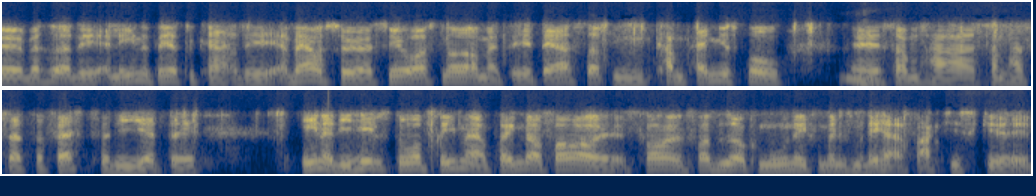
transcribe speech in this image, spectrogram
øh, hvad hedder det, alene det, at du kalder det erhvervsøger, siger jo også noget om, at det, er sådan kampagnesprog, mm. øh, som, har, som har sat sig fast, fordi at øh, en af de helt store primære pointer for, øh, for, for Hvidovre Kommune i forbindelse med det her er faktisk øh,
